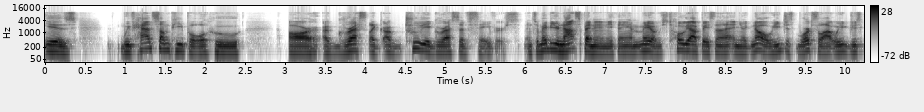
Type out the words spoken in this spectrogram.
is we've had some people who are aggressive, like are truly aggressive savers. And so maybe you're not spending anything, and maybe I was totally off based on that. And you're like, no, he just works a lot. We just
